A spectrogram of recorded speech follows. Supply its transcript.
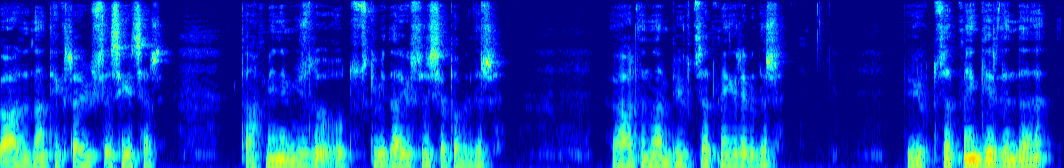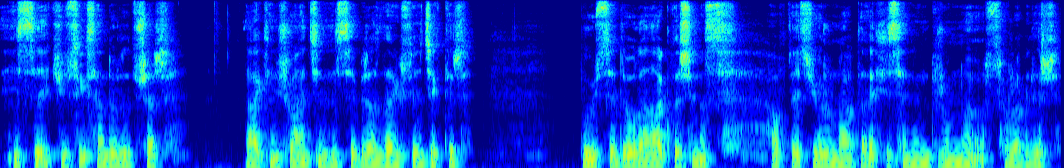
ve ardından tekrar yükselişe geçer. Tahminim %30 gibi daha yükseliş yapabilir ve ardından büyük düzeltmeye girebilir. Büyük düzeltmeye girdiğinde hisse 284'e düşer. Lakin şu an için hisse biraz daha yükselecektir. Bu hissede olan arkadaşımız hafta içi yorumlarda hissenin durumunu sorabilir.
